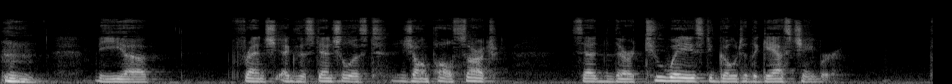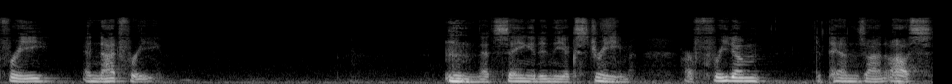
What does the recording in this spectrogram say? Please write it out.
the uh, French existentialist Jean Paul Sartre said there are two ways to go to the gas chamber free and not free. That's saying it in the extreme. Our freedom depends on us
